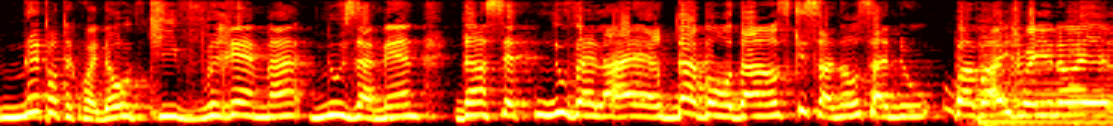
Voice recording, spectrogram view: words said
n'importe quoi d'autre qui vraiment nous amène dans cette nouvelle ère d'abondance qui s'annonce à nous. Bye bye, joyeux Noël!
